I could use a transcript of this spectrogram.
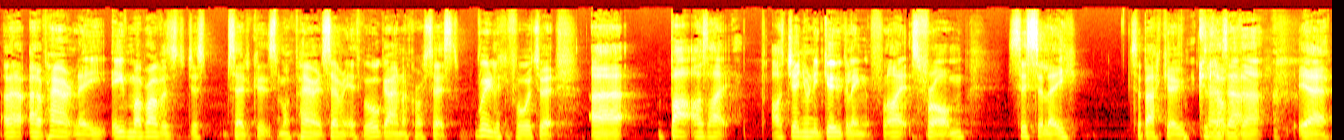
Uh, and apparently, even my brothers just said because it's my parents' seventieth, we're all going across there. It's really looking forward to it. Uh, but I was like, I was genuinely googling flights from Sicily to Baku. Good luck with that. Yeah,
